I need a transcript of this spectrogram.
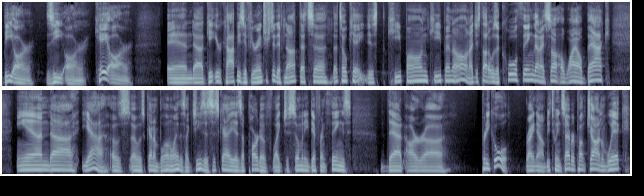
B R Z R K R, and uh, get your copies if you're interested. If not, that's uh, that's okay. Just keep on keeping on. I just thought it was a cool thing that I saw a while back and uh, yeah, I was I was kind of blown away. This like Jesus, this guy is a part of like just so many different things that are uh, pretty cool right now between Cyberpunk, John Wick,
